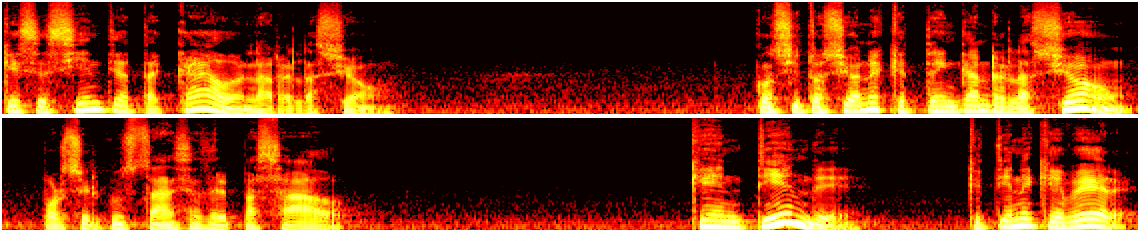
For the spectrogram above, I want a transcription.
que se siente atacado en la relación, con situaciones que tengan relación por circunstancias del pasado, que entiende que tiene que ver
